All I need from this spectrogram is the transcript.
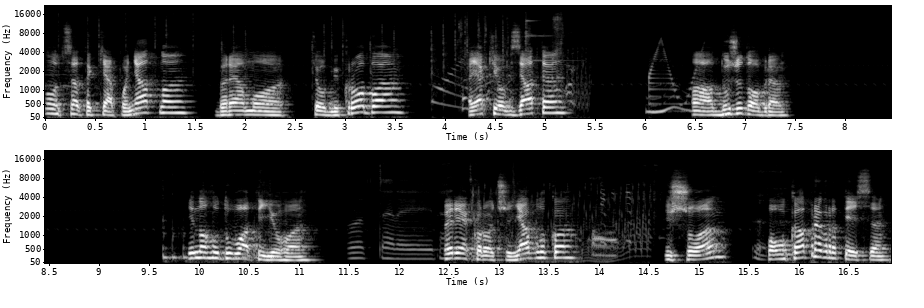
Ну, це таке, понятно. Беремо цього мікроба. А як його взяти? А, дуже добре. І нагодувати його. Бери, коротше, яблуко. І що? Паука превратися?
